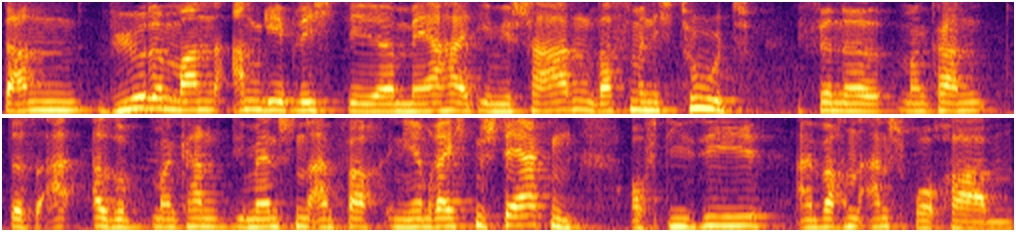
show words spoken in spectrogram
dann würde man angeblich der Mehrheit irgendwie schaden, was man nicht tut. Ich finde, man kann das, also man kann die Menschen einfach in ihren Rechten stärken, auf die sie einfach einen Anspruch haben.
